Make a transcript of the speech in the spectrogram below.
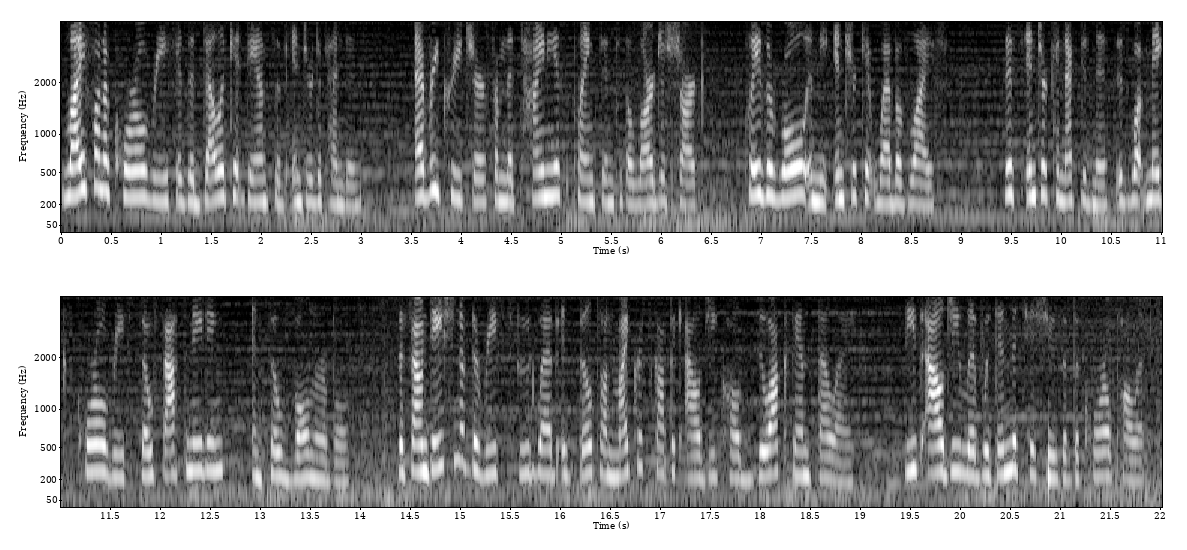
Life on a coral reef is a delicate dance of interdependence. Every creature, from the tiniest plankton to the largest shark, plays a role in the intricate web of life. This interconnectedness is what makes coral reefs so fascinating and so vulnerable. The foundation of the reef's food web is built on microscopic algae called zooxanthellae. These algae live within the tissues of the coral polyps,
